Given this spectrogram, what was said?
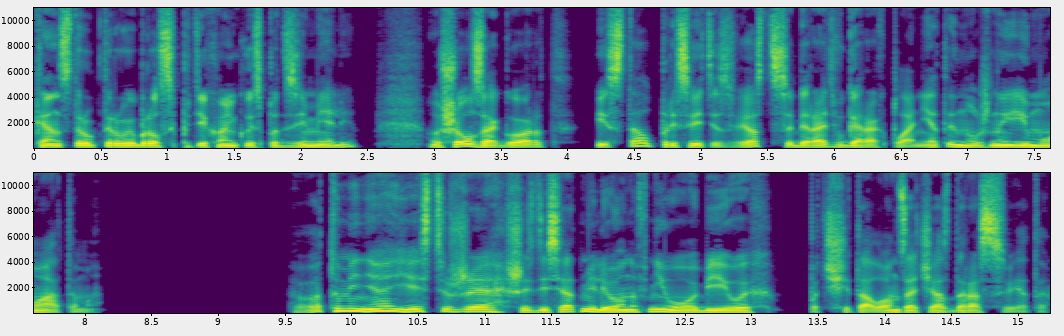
Конструктор выбрался потихоньку из подземелья, ушел за город и стал при свете звезд собирать в горах планеты нужные ему атомы. «Вот у меня есть уже 60 миллионов необиевых», — подсчитал он за час до рассвета.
